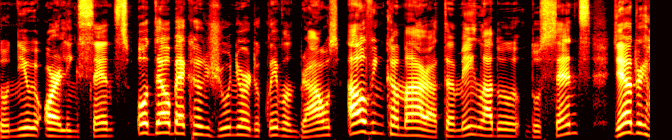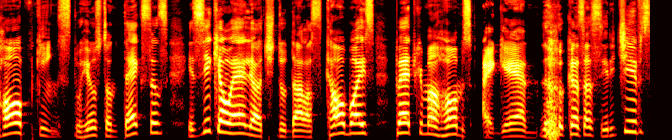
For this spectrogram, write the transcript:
do New Orleans Saints, Odell Beckham Jr. do Cleveland Browns, Alvin Kamara, também lá do, do Saints, DeAndre Hopkins, do Houston Texans, Ezekiel Elliott, do Dallas Cowboys, Patrick Mahomes, again, do Kansas City Chiefs,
